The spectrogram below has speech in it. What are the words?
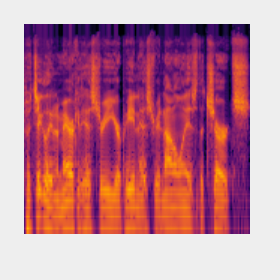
particularly in American history, European history. Not only is the church,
